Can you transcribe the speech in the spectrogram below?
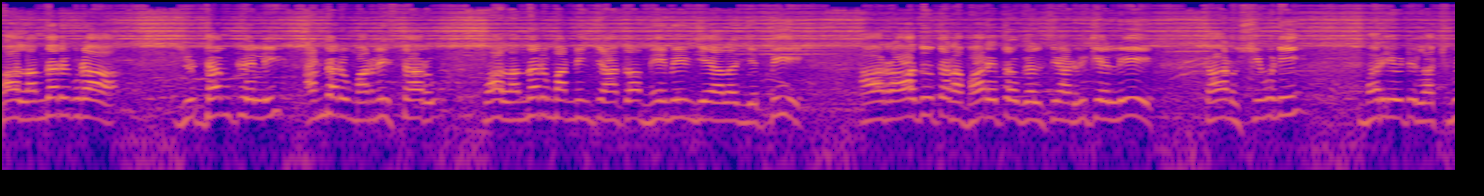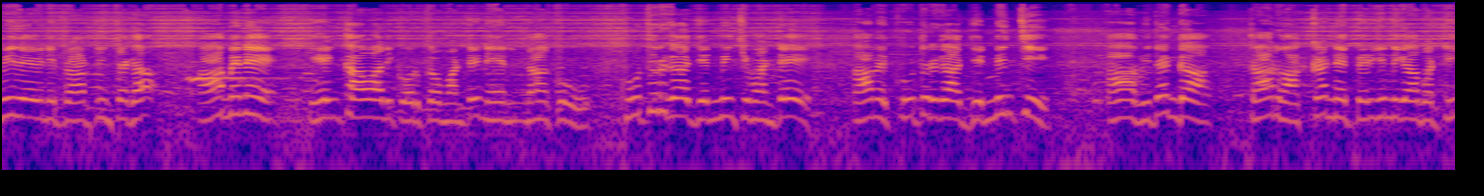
వాళ్ళందరూ కూడా యుద్ధంకి వెళ్ళి అందరూ మరణిస్తారు. వాళ్ళందరూ మరణించాక మేమేం చేయాలని చెప్పి ఆ రాజు తన భార్యతో కలిసి అడవికి వెళ్ళి తాను శివుని మరియు ఇటు లక్ష్మీదేవిని ప్రార్థించగా ఆమెనే ఏం కావాలి కోరుకోమంటే నేను నాకు కూతురుగా జన్మించమంటే ఆమె కూతురుగా జన్మించి ఆ విధంగా తాను అక్కడనే పెరిగింది కాబట్టి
